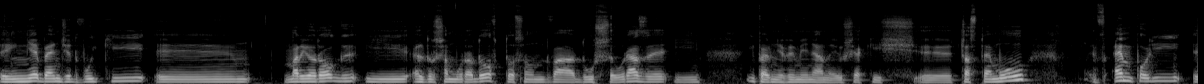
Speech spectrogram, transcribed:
Nie będzie dwójki Mario Rog i Eldor Shamuradow to są dwa dłuższe urazy i, i pewnie wymieniane już jakiś y, czas temu. W Empoli, y,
